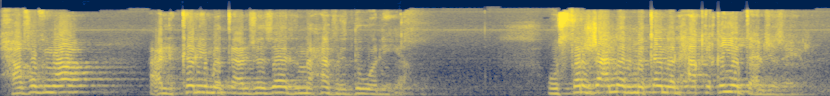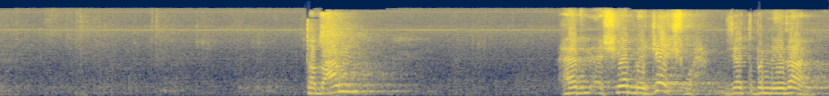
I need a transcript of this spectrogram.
حافظنا على الكلمة تاع الجزائر في المحافل الدولية. واسترجعنا المكانة الحقيقية تاع الجزائر. طبعا هذه الأشياء ما جاتش واحد جات بالنظام.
